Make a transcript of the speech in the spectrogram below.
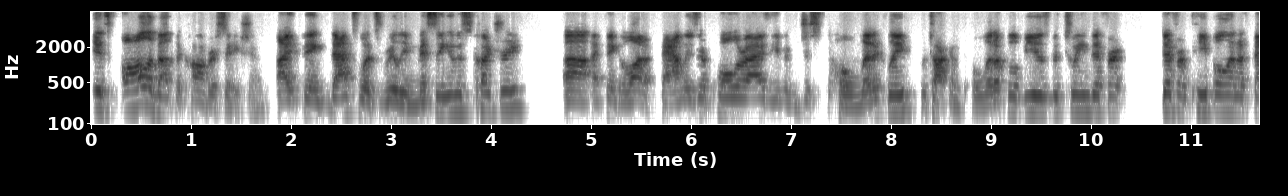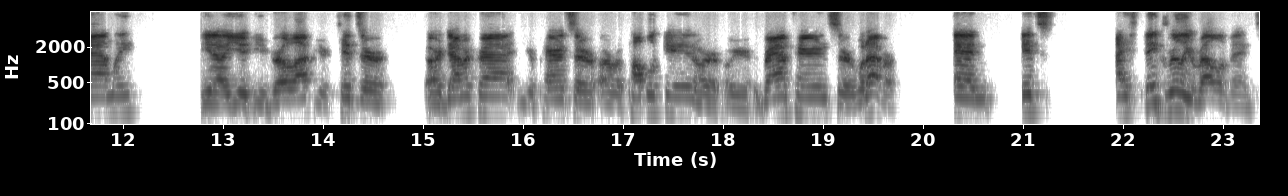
it's all about the conversation. I think that's what's really missing in this country. Uh, I think a lot of families are polarized, even just politically. We're talking political views between different different people in a family. You know, you you grow up, your kids are are Democrat, your parents are, are Republican, or, or your grandparents, or whatever. And it's, I think, really relevant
